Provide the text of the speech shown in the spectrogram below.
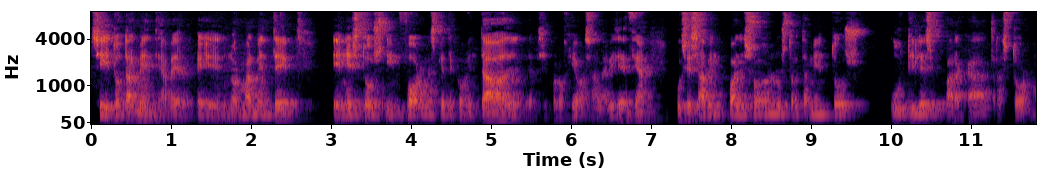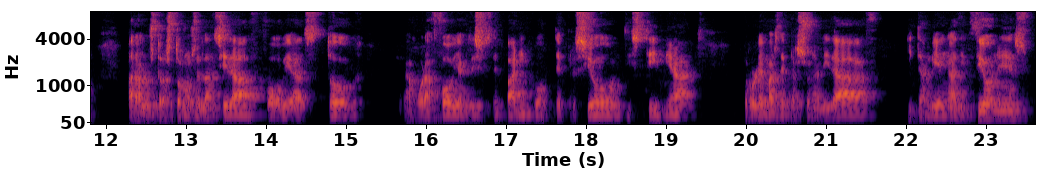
Sí, totalmente. A ver, eh, normalmente en estos informes que te comentaba de, de, la psicología basada en la evidencia, pues se saben cuáles son los tratamientos útiles para cada trastorno. Para los trastornos de la ansiedad, fobias, TOC, agorafobia, crisis de pánico, depresión, distimia, problemas de personalidad y también adicciones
